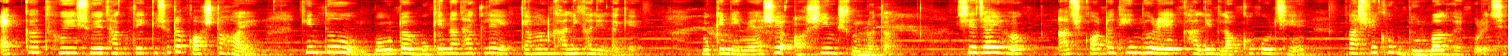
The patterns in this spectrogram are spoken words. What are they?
এক কাত হয়ে শুয়ে থাকতে কিছুটা কষ্ট হয়, কিন্তু বউটা বুকে না থাকলে কেমন খালি খালি লাগে। বুকে নেমে আসে অসীম শূন্যতা। সে যাই হোক, আজ কটা দিন ধরে খালিদ লক্ষ্য করছে কাশফি খুব দুর্বল হয়ে পড়েছে।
